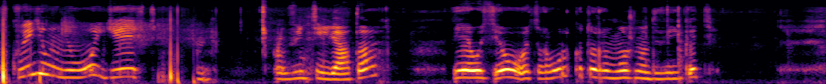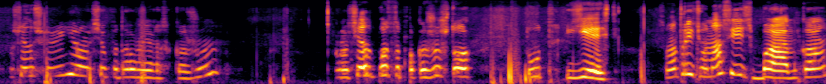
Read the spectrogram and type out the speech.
Как видим, у него есть вентилятор. Я его сделал, это руль, который можно двигать. В следующем видео я вам все подробнее расскажу. Но сейчас просто покажу, что тут есть. Смотрите, у нас есть банка.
